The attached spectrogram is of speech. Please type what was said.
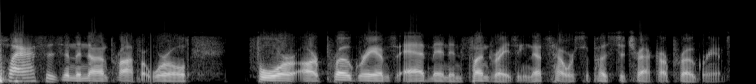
classes in the nonprofit world for our programs, admin, and fundraising. That's how we're supposed to track our programs.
